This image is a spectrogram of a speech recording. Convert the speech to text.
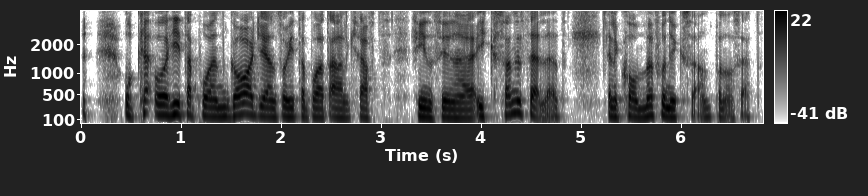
och, och hittar på en Guardians och hittar på att all kraft finns i den här yxan istället. Eller kommer från yxan på något sätt.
